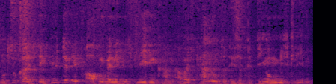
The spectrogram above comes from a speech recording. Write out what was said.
Wozu kann ich denn Güter gebrauchen, wenn ich nicht leben kann? Aber ich kann unter dieser Bedingung nicht leben.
